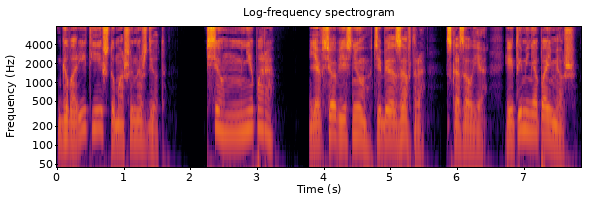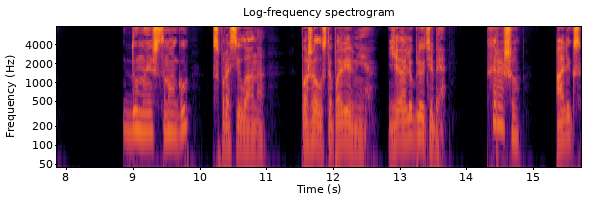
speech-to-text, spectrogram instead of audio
говорит ей, что машина ждет. «Все, мне пора». «Я все объясню тебе завтра», — сказал я, — «и ты меня поймешь». «Думаешь, смогу?» — спросила она. «Пожалуйста, поверь мне, я люблю тебя». «Хорошо». Алекс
